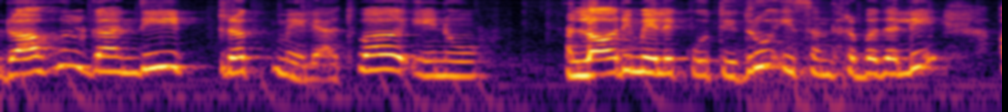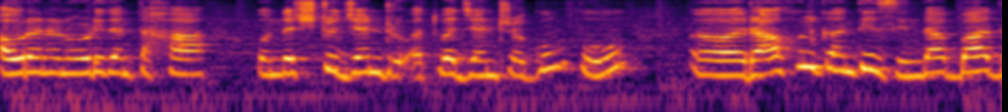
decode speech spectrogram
ರಾಹುಲ್ ಗಾಂಧಿ ಟ್ರಕ್ ಮೇಲೆ ಅಥವಾ ಏನು ಲಾರಿ ಮೇಲೆ ಕೂತಿದ್ರು. ಈ ಸಂದರ್ಭದಲ್ಲಿ ಅವರನ್ನು ನೋಡಿದಂತಹ ಒಂದಷ್ಟು ಜನರು ಅಥವಾ ಜನರ ಗುಂಪು ರಾಹುಲ್ ಗಾಂಧಿ ಜಿಂದಾಬಾದ್,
